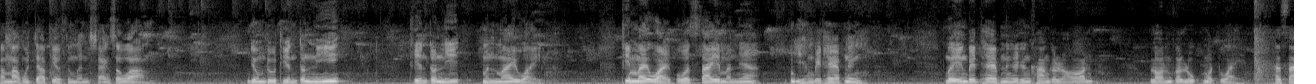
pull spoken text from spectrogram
ธรรมะของพระเจ้าเปรียบเสมือนแสงสว่างโยมดูเทียนต้นนี้ เทียนต้นนี้มันไม้ไหว ที่ไม้ไหวเพราะว่าไส้มันเนี่ยเอียงไปแถบหนึ่ง เมื่อเอียงไปแถบหนึ่งไอ้ข้างๆก็ร้อน ร้อนก็ลุกหมดไหว ถ้าไส้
